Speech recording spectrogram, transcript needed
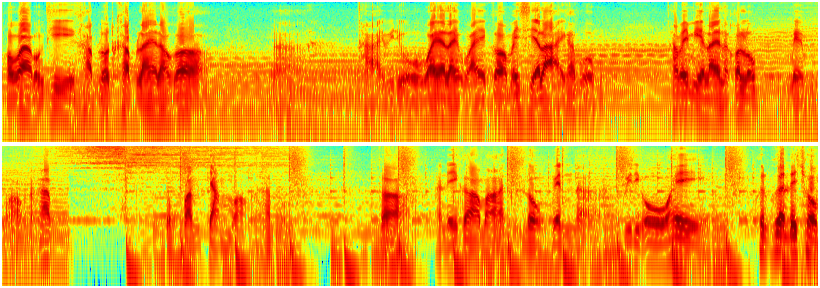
เพราะว่าบางทีขับรถขับไรเราก็ถ่ายวิดีโอไว้อะไรไว้ก็ไม่เสียหลายครับผม ถ้าไม่มีอะไรเราก็ลบเมมออกนะครับลบความจำออกนะครับผมก็ อันนี้ก็เอามาลงเป็นวิดีโอให้เพื่อนๆได้ชม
